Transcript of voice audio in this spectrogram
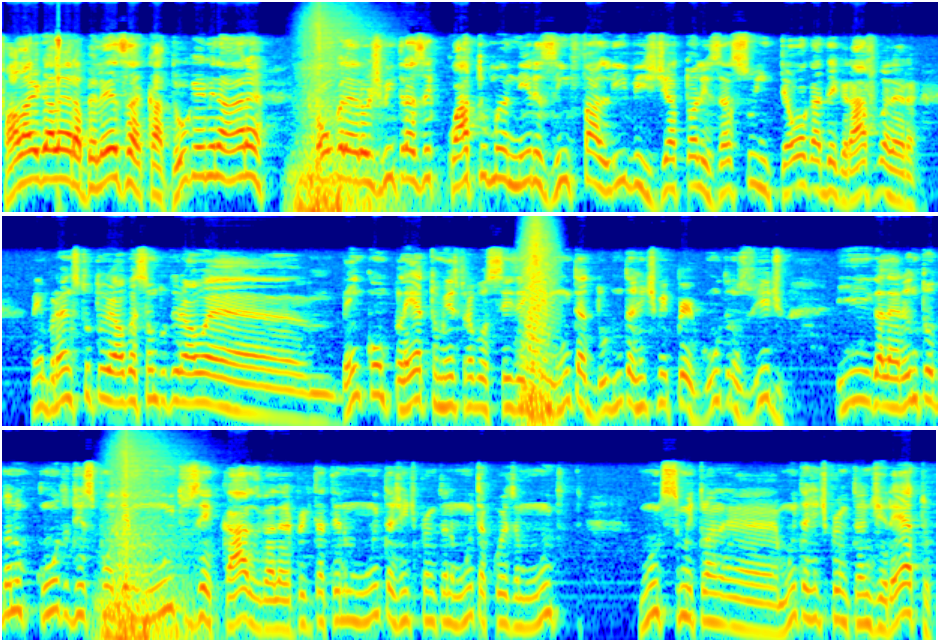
Fala aí galera, beleza? Cadu Game na área. Bom galera, hoje vim trazer quatro maneiras infalíveis de atualizar sua Intel HD gráfico, galera. Lembrando que esse tutorial vai ser um tutorial é, bem completo mesmo para vocês. Aqui tem muita dúvida, muita gente me pergunta nos vídeos. E galera, eu não tô dando conta de responder muitos recados, galera, porque tá tendo muita gente perguntando muita coisa, muito, muito, é, muita gente perguntando direto.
